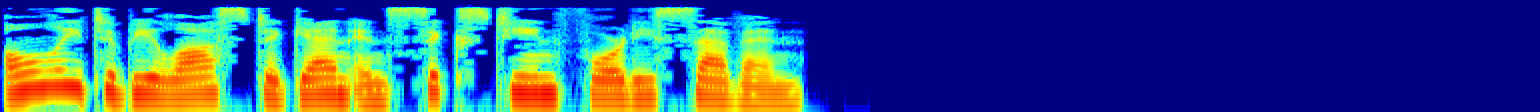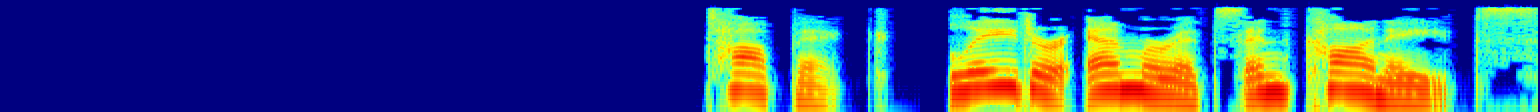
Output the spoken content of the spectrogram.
only to be lost again in 1647. Topic. Later emirates and khanates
